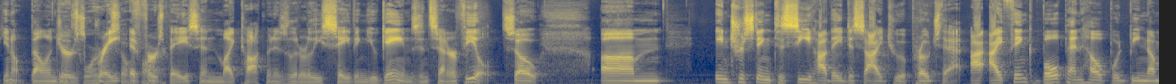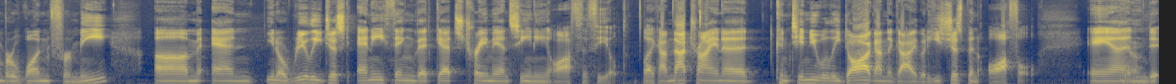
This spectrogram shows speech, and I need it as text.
you know, Bellinger's great so at far. first base, and Mike Tauchman is literally saving you games in center field. So, um, interesting to see how they decide to approach that. I, I think bullpen help would be number one for me. Um, and you know, really just anything that gets Trey Mancini off the field. Like I'm not trying to continually dog on the guy, but he's just been awful. And yeah.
